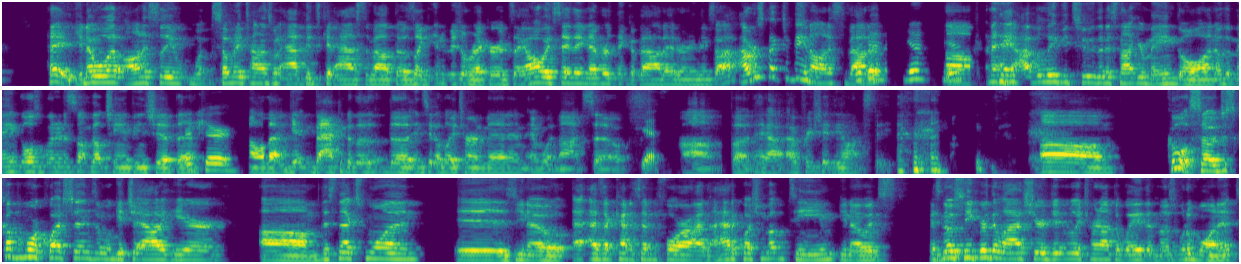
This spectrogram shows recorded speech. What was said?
hey, you know what? Honestly, so many times when athletes get asked about those like individual records, they always say they never think about it or anything. So I, I respect you being honest about okay. it. Yeah, yeah. Um, and hey, I believe you too that it's not your main goal. I know the main goal is winning a Sun Belt championship and sure. all that, getting back into the the NCAA tournament and, and whatnot. So yes. Um, but hey, I, I appreciate the honesty. um, cool. So just a couple more questions and we'll get you out of here. Um, this next one is, you know, as I kind of said before, I, I, had a question about the team. You know, it's it's no secret that last year didn't really turn out the way that most would have wanted.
